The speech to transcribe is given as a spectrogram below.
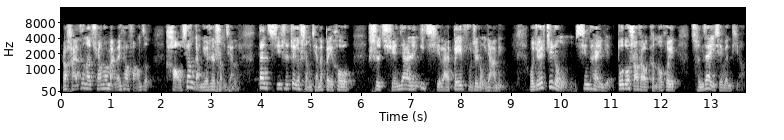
然后孩子呢全款买了一套房子，好像感觉是省钱了，但其实这个省钱的背后是全家人一起来背负这种压力。我觉得这种心态也多多少少可能会存在一些问题啊。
